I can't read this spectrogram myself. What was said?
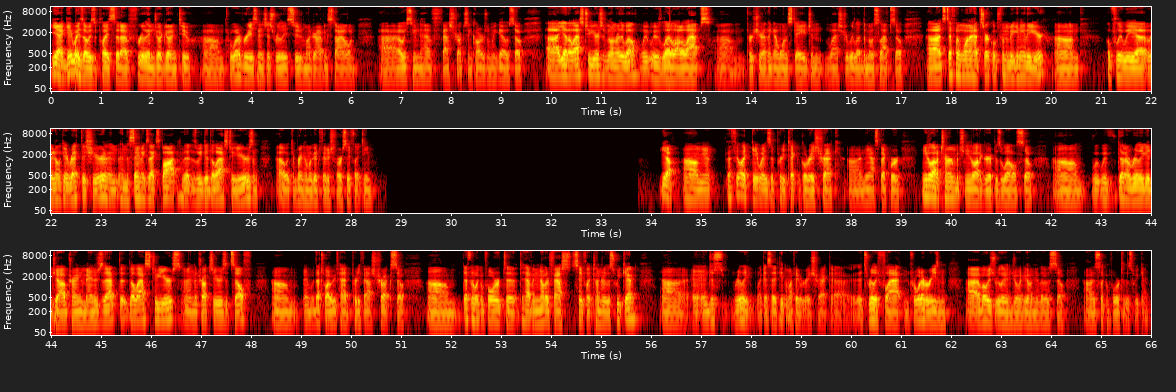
Yeah, Gateway is always a place that I've really enjoyed going to. Um, for whatever reason, it's just really suited my driving style, and uh, I always seem to have fast trucks and cars when we go. So, uh, yeah, the last two years have gone really well. We, have led a lot of laps. Um, first year, I think I won a stage, and last year we led the most laps. So, uh, it's definitely one I had circled from the beginning of the year. Um, hopefully, we uh, we don't get wrecked this year in, in, the same exact spot that as we did the last two years, and uh, we can bring home a good finish for our Safelite team. Yeah, um, you know, I feel like Gateway is a pretty technical racetrack uh, in the aspect where you need a lot of turn, but you need a lot of grip as well. So um, we, have done a really good job trying to manage that the, the last two years in the truck series itself. Um, and that's why we've had pretty fast trucks. So um, definitely looking forward to, to having another fast Safelite Tundra this weekend. Uh, and just really, like I said, get to my favorite racetrack. Uh, it's really flat, and for whatever reason, uh, I've always really enjoyed going to those. So uh, just looking forward to this weekend.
